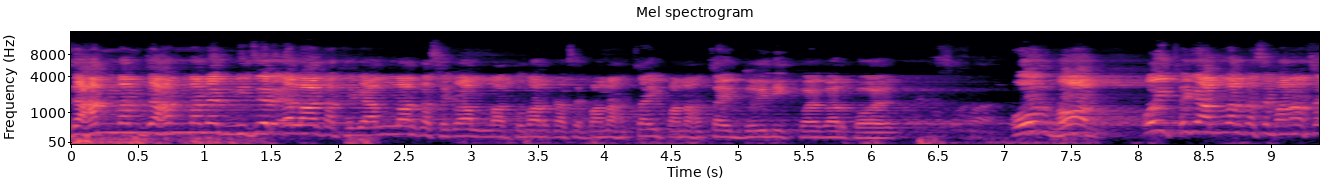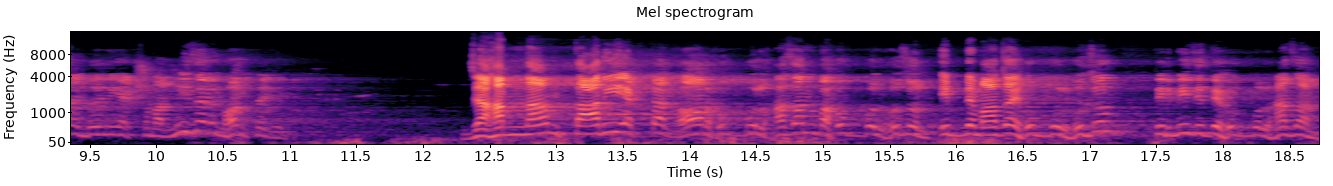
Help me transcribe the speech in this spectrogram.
জাহান্নাম, জাহান্নামের নিজের এলাকা থেকে আল্লাহর কাছে আল্লাহ, তোমার কাছে পানাহ চাই পানাহ চাই, দৈনিক কয়বার কয়? ওর ঘর, ওই থেকে আল্লাহর কাছে বানা চাই দৈনিক 100 বার, নিজের ঘর থেকে। জাহান্নাম তারই একটা ঘর, হুব্বুল হাজান বা হুব্বুল হুজুন। ইবনে মাজায় হুব্বুল হুজুন, তিরমিজিতে হুব্বুল হাজান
